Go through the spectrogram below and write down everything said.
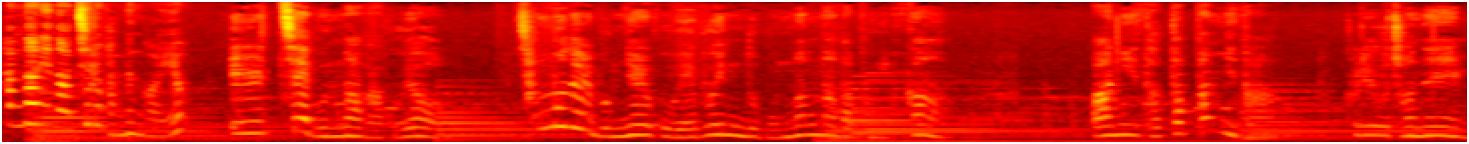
한 달이나 치료 받는 거예요? 일체 못 나가고요. 창문을 못 열고 외부인도 못 만나다 보니까 많이 답답합니다. 그리고 저는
